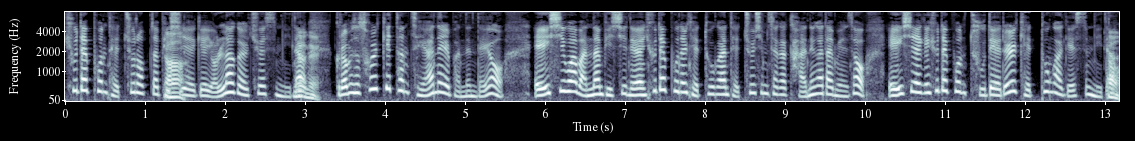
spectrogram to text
휴대폰 대출업자 B 씨에게 아. 연락을 취했습니다. 네네. 그러면서 솔깃한 제안을 받는데요. A 씨와 만난 B 씨는 휴대폰을 개통한 대출 심사가 가능하다면서 A 씨에게 휴대폰 두 대를 개통하게 했습니다. 어.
